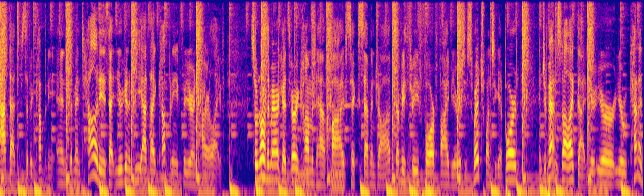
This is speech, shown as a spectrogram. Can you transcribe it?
at that specific company. And the mentality is that you're going to be at that company for your entire life. So in north america it's very common to have five six seven jobs. Every three four five years you switch once you get bored. In japan it's not like that. You're you're, you're kind of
